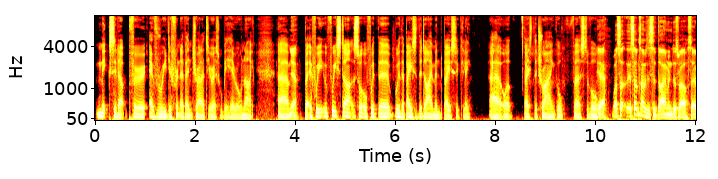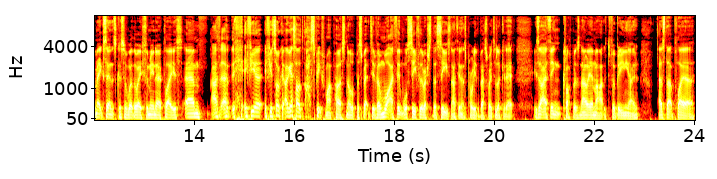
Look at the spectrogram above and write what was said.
mix it up for every different eventuality, or else we'll be here all night. Um, Yeah. But if we if we start sort of with the with the base of the diamond, basically, uh, or basically the triangle first of all. Yeah, well, so, sometimes it's a diamond as well, so it makes sense because of the way Firmino plays. Um, I, I, if you if you're talking, I guess I'll, I'll, speak from my personal perspective and what I think we'll see for the rest of the season. I think that's probably the best way to look at it. Is that I think Klopp has now earmarked Fabinho as that player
